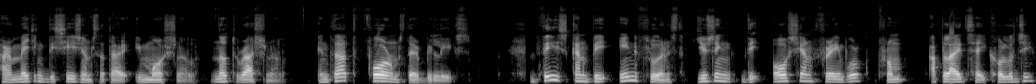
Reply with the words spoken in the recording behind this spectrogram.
are making decisions that are emotional, not rational, and that forms their beliefs. These can be influenced using the OCEAN framework from applied psychology,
